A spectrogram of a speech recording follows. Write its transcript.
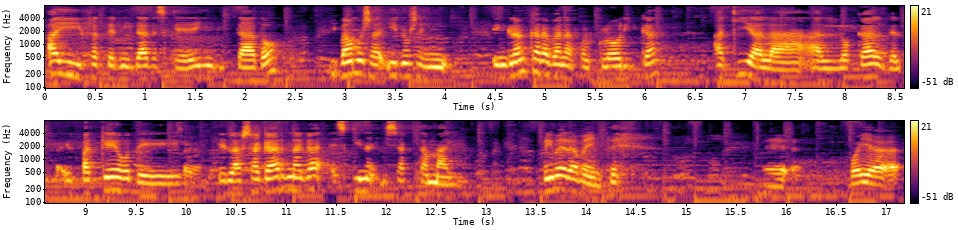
hay fraternidades que he invitado y vamos a irnos en, gran caravana folclórica aquí al local del parqueo de, la Sagárnaga, esquina Isaac Tamayo. Primeramente, eh, voy a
